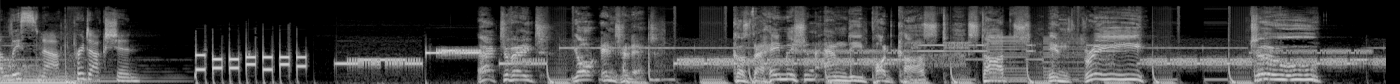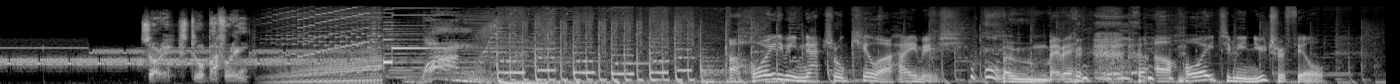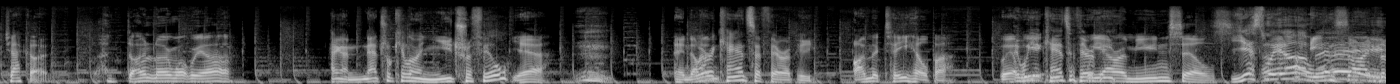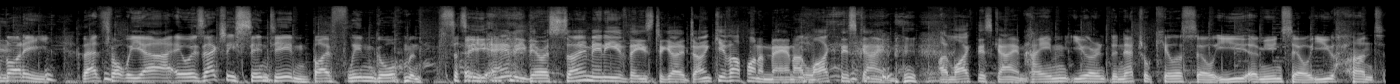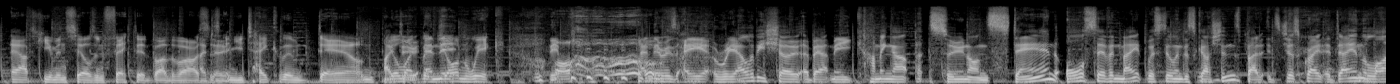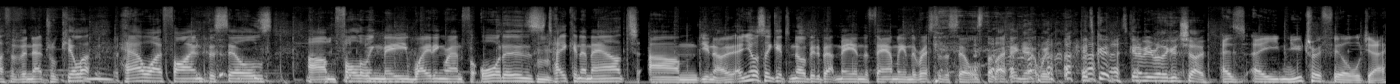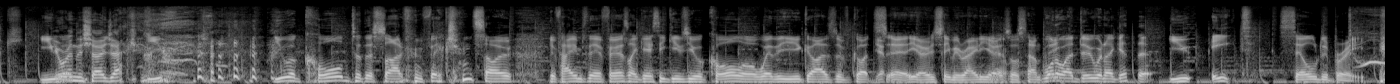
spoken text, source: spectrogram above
A listener production. Activate your internet. Because the Hamish and Andy podcast starts in three, two. Sorry, still buffering. One. Ahoy to me natural killer, Hamish. Boom, baby. Ahoy to me neutrophil, Jacko. I don't know what we are. Hang on, natural killer and neutrophil? Yeah. Mm. And We're a I'm, cancer therapy. I'm a T helper. We're, Are we a cancer therapy? We are immune cells. Yes, we are. Inside baby. the body. That's what we are. It was actually sent in by Flynn Gorman. So See, Andy, there are so many of these to go. Don't give up on a man. I like this game. I like this game. Haim, you're the natural killer cell, you immune cell. You hunt out human cells infected by the viruses, and you take them down. I you're do, like the and John Wick. Oh. And there is a reality show about me coming up soon on Stan or Seven Mate. We're still in discussions, but it's just great. A day in the life of a natural killer. How I find the cells um, following me, waiting around for orders, taking them out. Um, you know, and you also get to know a bit about me and the family and the rest of the cells that I hang out with. It's good. It's going to be a really good show. As a neutrophil, Jack, you You're were, in the show, Jack. you, you were called to the site of infection. So if Haim's there first, I guess he gives you a call, or whether you guys have got Yep. uh, you know CB radios or something. What do I do when I get there? You eat cell debris.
